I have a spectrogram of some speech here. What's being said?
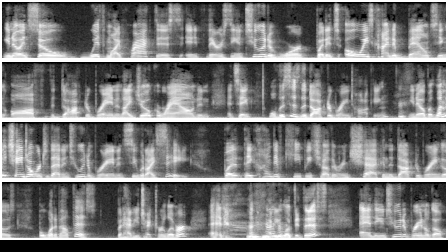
you know and so with my practice it there's the intuitive work but it's always kind of bouncing off the doctor brain. And i joke around and and say well this is the doctor brain talking you know but let me change over to that intuitive brain and see what i see but they kind of keep each other in check. And the doctor brain goes but what about this? But have you checked her liver? And have you looked at this? And the intuitive brain will go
